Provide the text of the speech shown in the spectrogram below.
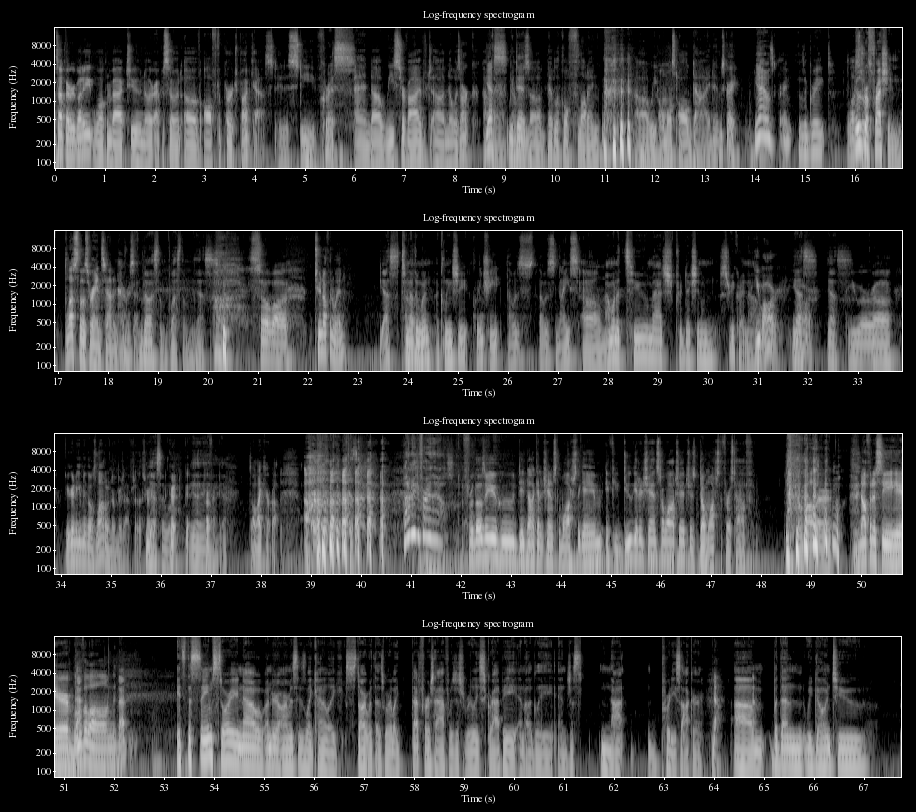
what's up, everybody? Welcome back to another episode of Off the Perch podcast. It is Steve, Chris. and uh, we survived uh, Noah's Ark. Out Yes, there. we did. Was, uh, biblical flooding. uh, we almost all died. It was great. Yeah, it was great. It was a great. Bless it was those- refreshing. Bless those rains down in Harrison. Bless them. Bless them. Yes. So, uh, two nothing win, yes. Two nothing win. A clean sheet. clean sheet. That was that was nice. Um, I'm on a two match prediction streak right now. you are. You yes. Yes. You are. Uh, you're going to give me those lotto numbers after this, right? Yes, I will. Good. Good. Yeah, yeah, Perfect. yeah. That's all I care about. I don't need you for anything else. For those of you who did not get a chance to watch the game, if you do get a chance to watch it, just don't watch the first half. Don't bother. Nothing to see here. Move along. That. It's the same story now under Armas's like kind of like start with us where like that first half was just really scrappy and ugly and just not pretty soccer. No. Um, But then we go into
